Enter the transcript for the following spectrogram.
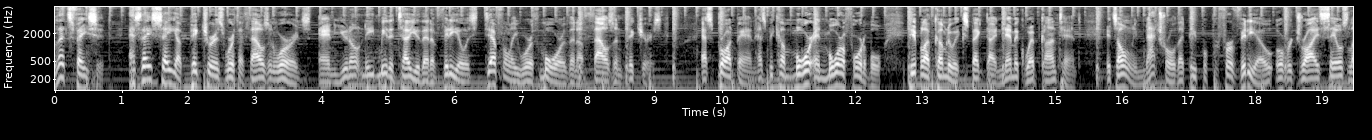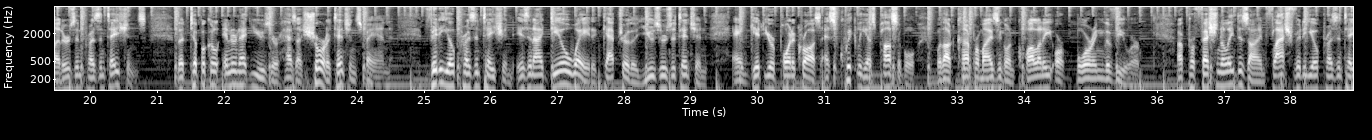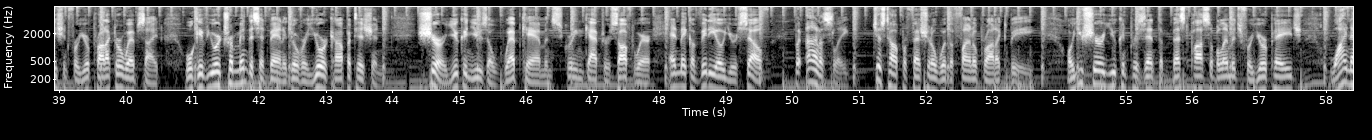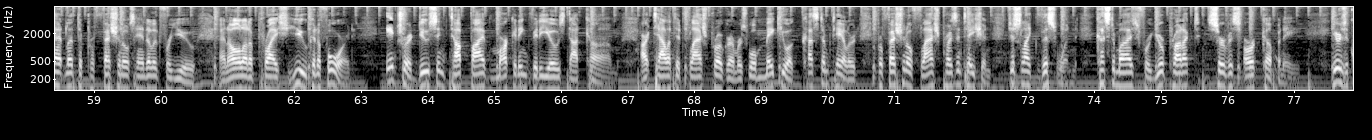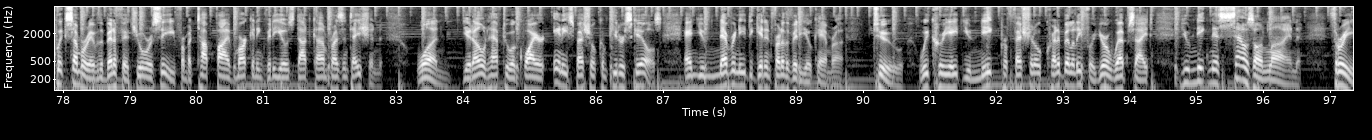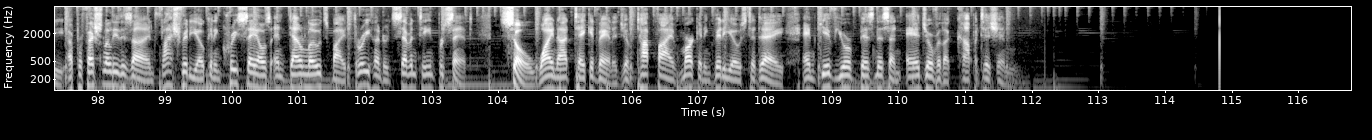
Let's face it, as they say, a picture is worth a thousand words, and you don't need me to tell you that a video is definitely worth more than a thousand pictures. As broadband has become more and more affordable, people have come to expect dynamic web content. It's only natural that people prefer video over dry sales letters and presentations. The typical internet user has a short attention span. Video presentation is an ideal way to capture the user's attention and get your point across as quickly as possible without compromising on quality or boring the viewer. A professionally designed flash video presentation for your product or website will give you a tremendous advantage over your competition. Sure, you can use a webcam and screen capture software and make a video yourself, but honestly, just how professional will the final product be? Are you sure you can present the best possible image for your page? Why not let the professionals handle it for you and all at a price you can afford? Introducing Top5MarketingVideos.com. Our talented Flash programmers will make you a custom tailored professional Flash presentation just like this one, customized for your product, service, or company. Here's a quick summary of the benefits you'll receive from a Top5MarketingVideos.com presentation. 1. You don't have to acquire any special computer skills, and you never need to get in front of the video camera. 2. We create unique professional credibility for your website. Uniqueness sells online. 3. A professionally designed flash video can increase sales and downloads by 317%. So, why not take advantage of top 5 marketing videos today and give your business an edge over the competition?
